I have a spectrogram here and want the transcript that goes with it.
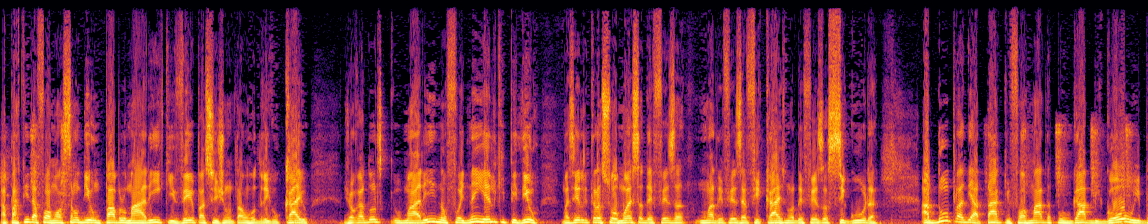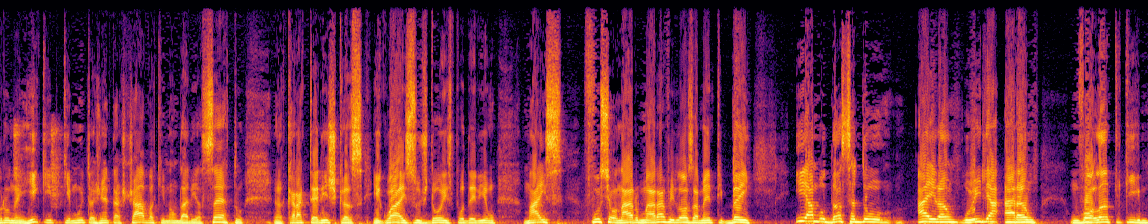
a partir da formação de um Pablo Mari que veio para se juntar a um Rodrigo Caio, jogadores, o Mari não foi nem ele que pediu, mas ele transformou essa defesa numa defesa eficaz, numa defesa segura. A dupla de ataque formada por Gabigol e Bruno Henrique, que muita gente achava que não daria certo, eh, características iguais, os dois poderiam, mas funcionaram maravilhosamente bem. E a mudança do Airão, William Arão, um volante que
